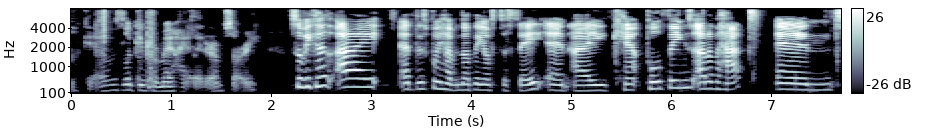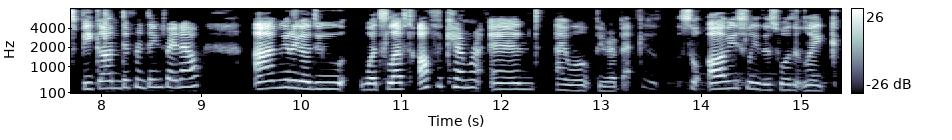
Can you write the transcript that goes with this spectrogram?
Okay, I was looking for my highlighter. I'm sorry. So because I, at this point, have nothing else to say and I can't pull things out of a hat and speak on different things right now, I'm gonna go do what's left off the camera and I will be right back. So obviously this wasn't like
